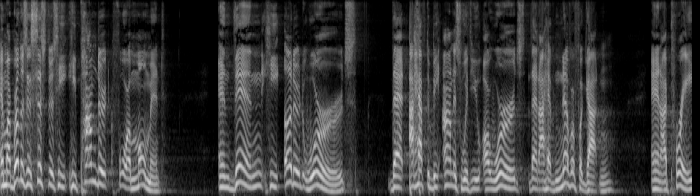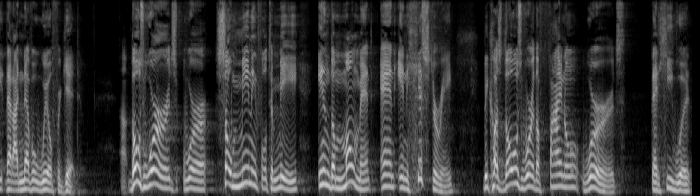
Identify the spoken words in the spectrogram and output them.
And my brothers and sisters, he, he pondered for a moment and then he uttered words that I have to be honest with you are words that I have never forgotten, and I pray that I never will forget. Uh, those words were so meaningful to me in the moment and in history because those were the final words that he would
